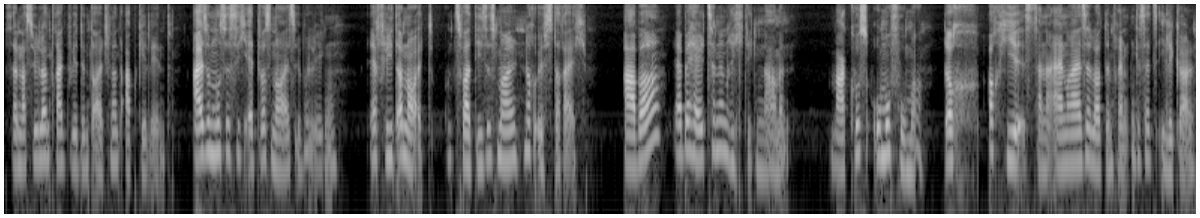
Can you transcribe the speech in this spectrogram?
sein Asylantrag wird in Deutschland abgelehnt. Also muss er sich etwas Neues überlegen. Er flieht erneut, und zwar dieses Mal nach Österreich. Aber er behält seinen richtigen Namen, Markus Omofuma. Doch auch hier ist seine Einreise laut dem Fremdengesetz illegal.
